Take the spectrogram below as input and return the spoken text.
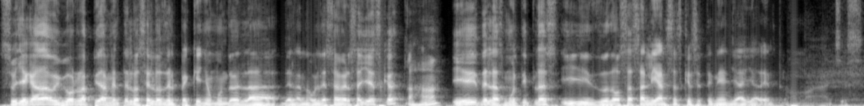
Su llegada avivó rápidamente los celos del pequeño mundo de la, de la nobleza versallesca Ajá. y de las múltiples y dudosas alianzas que se tenían ya ahí adentro. No manches.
